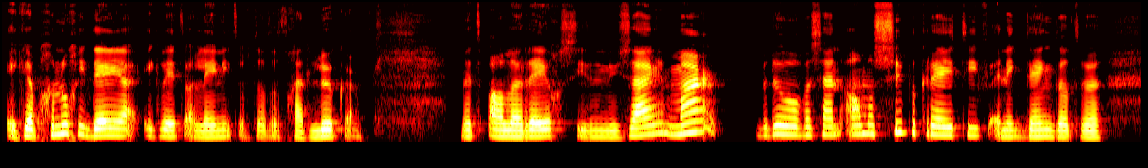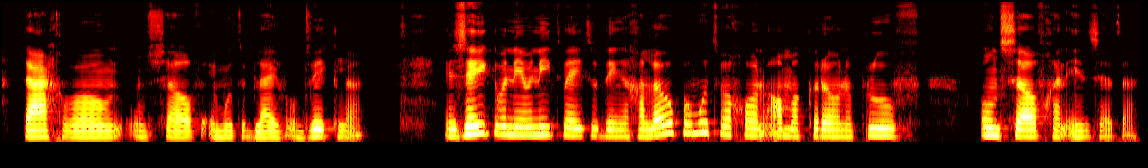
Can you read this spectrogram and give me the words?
Ik heb genoeg ideeën, ik weet alleen niet of dat het gaat lukken. Met alle regels die er nu zijn. Maar bedoel, we zijn allemaal super creatief en ik denk dat we daar gewoon onszelf in moeten blijven ontwikkelen. En zeker wanneer we niet weten hoe dingen gaan lopen, moeten we gewoon allemaal coronaproof onszelf gaan inzetten.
